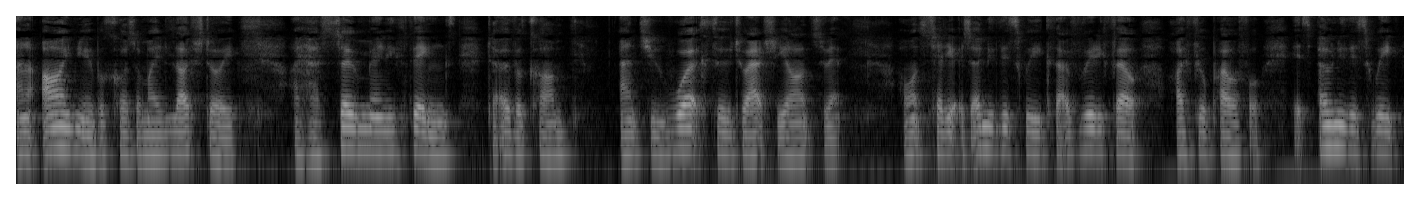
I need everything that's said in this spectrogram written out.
and I knew because of my life story I had so many things to overcome and to work through to actually answer it. I want to tell you, it's only this week that I've really felt I feel powerful. It's only this week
